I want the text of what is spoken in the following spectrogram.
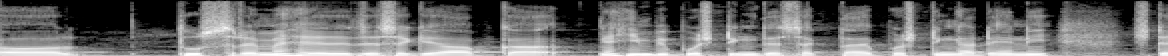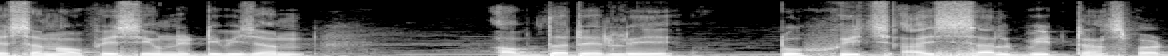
और दूसरे में है, जैसे कि आपका कहीं भी पोस्टिंग दे सकता है। Posting at any station office unit division of the railway to which I shall be transferred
